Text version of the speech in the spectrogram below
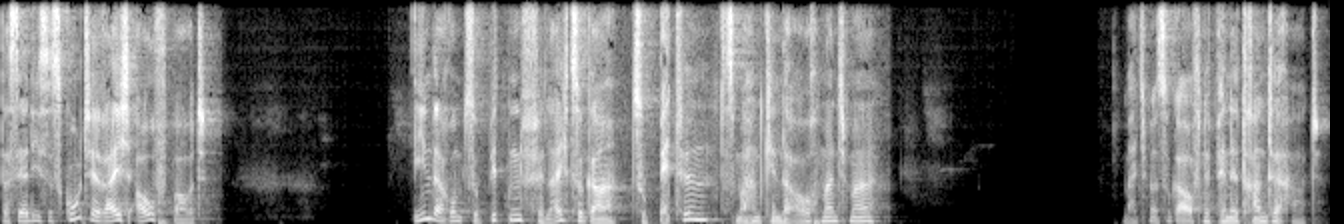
dass er dieses gute Reich aufbaut. Ihn darum zu bitten, vielleicht sogar zu betteln, das machen Kinder auch manchmal, manchmal sogar auf eine penetrante Art.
